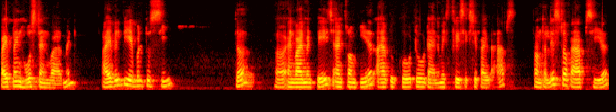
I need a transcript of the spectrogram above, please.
pipeline host environment, I will be able to see the uh, environment page and from here I have to go to Dynamics 365 apps. From the list of apps here,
